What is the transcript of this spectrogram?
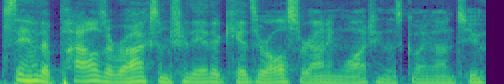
standing with piles of rocks. I'm sure the other kids are all surrounding, watching this going on too.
